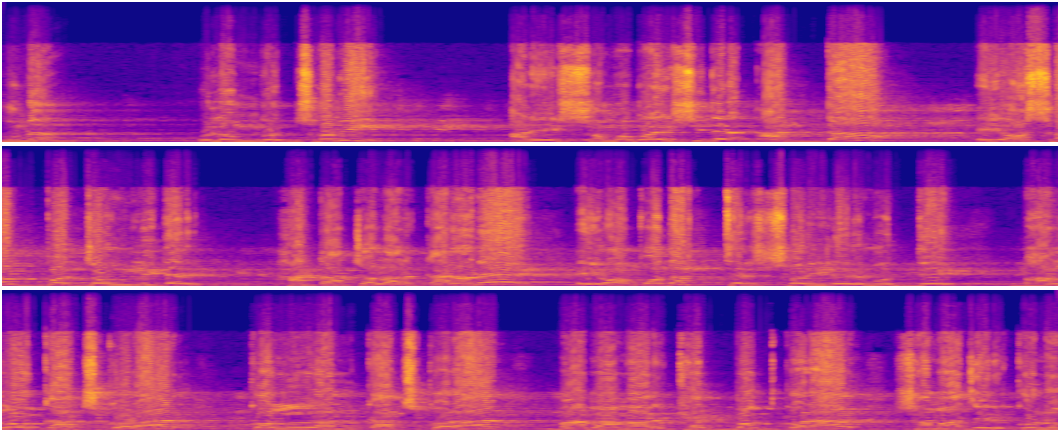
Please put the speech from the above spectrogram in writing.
গুণা, উলঙ্গ ছবি আর এই সমবয়সীদের আড্ডা, এই অসভ্য জঙ্গলিদের হাঁটা চলার কারণে এই অপদার্থের শরীরের মধ্যে ভালো কাজ করার, কল্যাণ কাজ করার বাবা মার খেদমত করার, সমাজের কোনো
